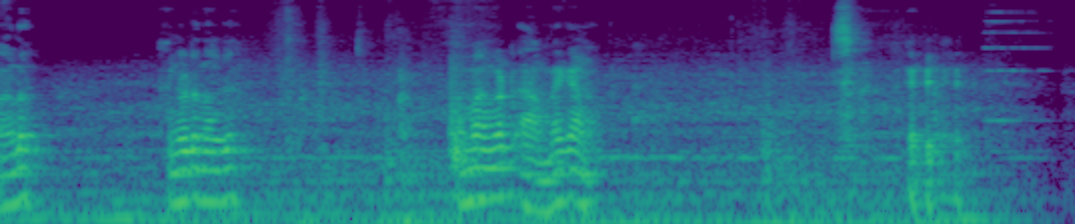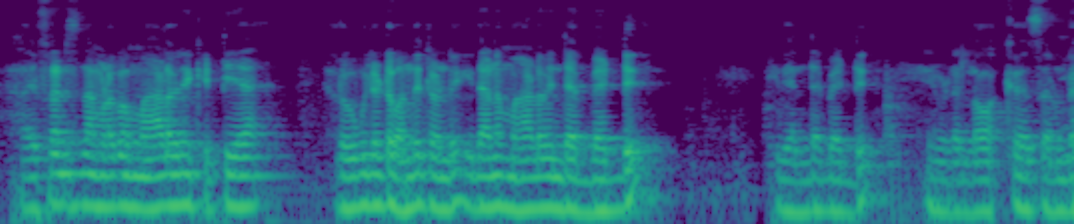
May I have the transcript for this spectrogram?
മാളു അങ്ങോട്ട് നോക്ക്. അമ്മ അങ്ങോട്ട് അമ്മയെ കാണാം. ഹായ് ഫ്രണ്ട്സ് നമ്മളിപ്പോൾ മാളവിനെ കിട്ടിയ റൂമിലോട്ട് വന്നിട്ടുണ്ട്. ഇതാണ് മാളവിന്റെ ബെഡ് ഇത് എന്റെ ബെഡ് ഇവിടെ ലോക്കേഴ്സ് ഉണ്ട്.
